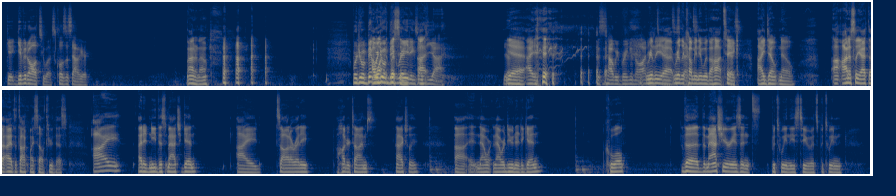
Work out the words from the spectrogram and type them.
G- give it all to us. Close us out here. I don't know. We're doing big. I We're doing big listen, ratings on I- GI. Yeah. Yeah, I This is how we bring in the audience. really, uh, really coming in with a hot take. Yes. I don't know. Uh, honestly, I have to, I have to talk myself through this. I, I didn't need this match again. I saw it already a hundred times, actually. Uh, now we're now we're doing it again. Cool. the The match here isn't between these two; it's between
